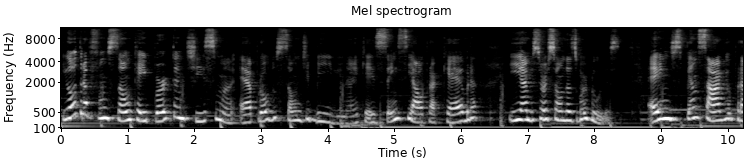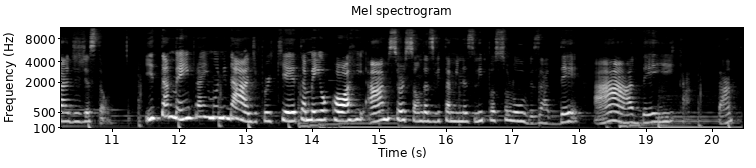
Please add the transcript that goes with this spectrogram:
E outra função que é importantíssima é a produção de bile, né? Que é essencial para a quebra e absorção das gorduras. É indispensável para a digestão e também para a imunidade, porque também ocorre a absorção das vitaminas lipossolúveis, a D, A, A, D e K, tá?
